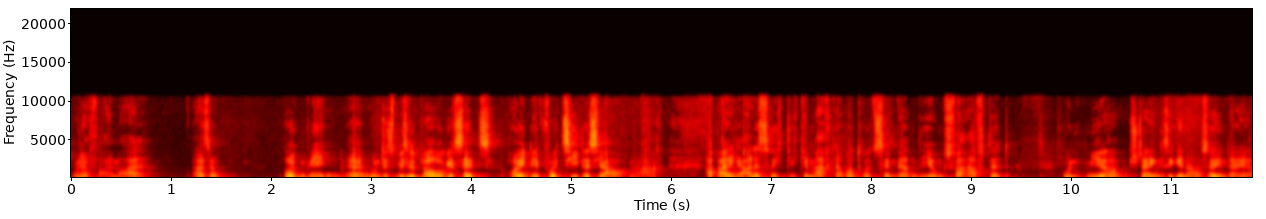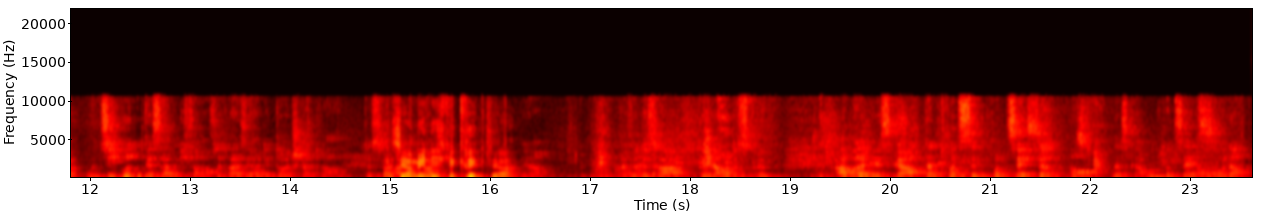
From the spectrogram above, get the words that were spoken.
Und auf einmal, also irgendwie, äh, und das Whistleblower-Gesetz heute vollzieht es ja auch nach, habe eigentlich alles richtig gemacht, aber trotzdem werden die Jungs verhaftet. Und mir steigen sie genauso hinterher. Und Sie wurden deshalb nicht verhaftet, weil Sie halt in Deutschland waren? Das weil sie haben mich nicht gekriegt, ja. Ja, also das war genau das Glück. Aber es gab dann trotzdem Prozesse auch. Ne? Es gab einen Prozess, oder?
